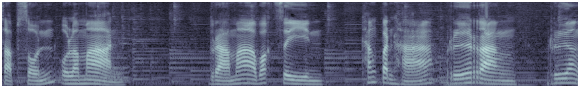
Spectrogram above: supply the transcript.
สับสนโอลมาน ดราม่าวัคซีน ทั้งปัญหาเรื้อรัง เรื่อง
